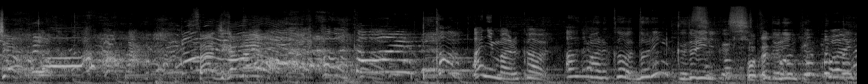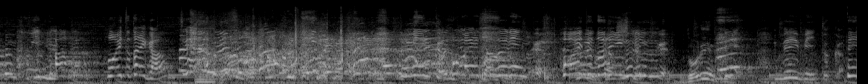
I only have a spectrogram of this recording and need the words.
ちゃうさあ時間ないよ。スカウアニマルカウアニマルカウドリンク。ドリンク。ドリンク。ホワイト。あホワイトタイガー？ドリンク。ホワイトドリンク。ホワイトドリンク。ドリンク。ベイビーとか。ああミル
